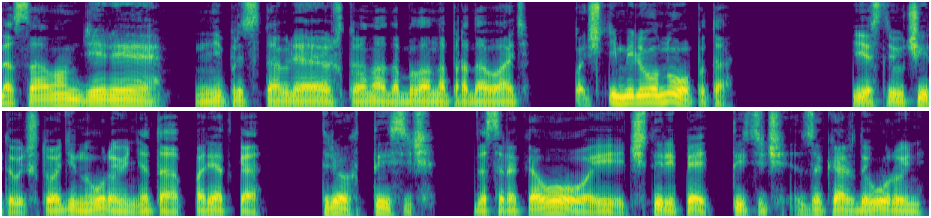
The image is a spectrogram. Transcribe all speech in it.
На самом деле, не представляю, что надо было напродавать. Почти миллион опыта. Если учитывать, что один уровень — это порядка трех тысяч до сорокового и четыре-пять тысяч за каждый уровень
